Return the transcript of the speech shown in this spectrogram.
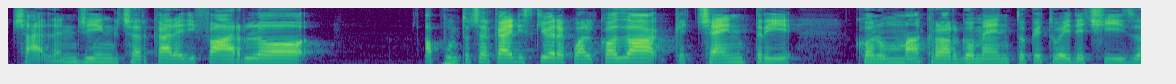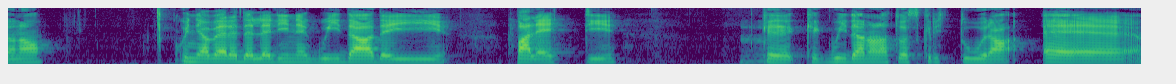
challenging cercare di farlo, appunto cercare di scrivere qualcosa che c'entri con un macro argomento che tu hai deciso, no? Quindi avere delle linee guida, dei paletti che, che guidano la tua scrittura. E,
